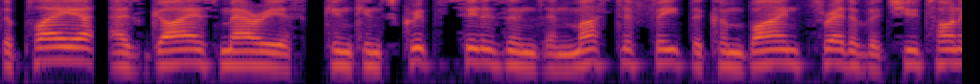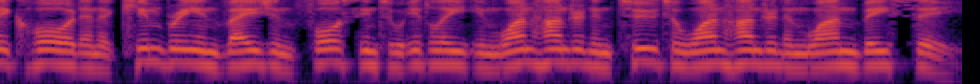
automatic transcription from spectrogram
The player, as Gaius Marius, can conscript citizens and must defeat the combined threat of a Teutonic horde and a Cimbri invasion force into Italy in 102–101 BC.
